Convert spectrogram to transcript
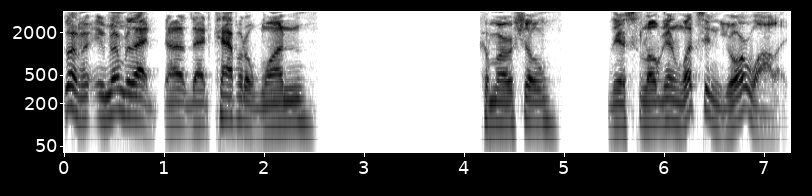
Remember that uh, that Capital One commercial? Their slogan: "What's in your wallet?"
